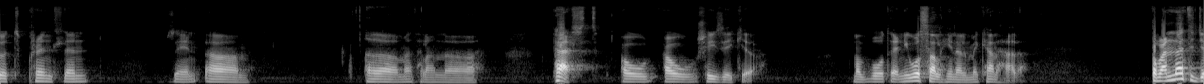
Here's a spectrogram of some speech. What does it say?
dot println. زين. uh, مثلا passed أو أو شيء زي كذا. مضبوط؟ يعني وصل هنا المكان هذا. طبعا ناتج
